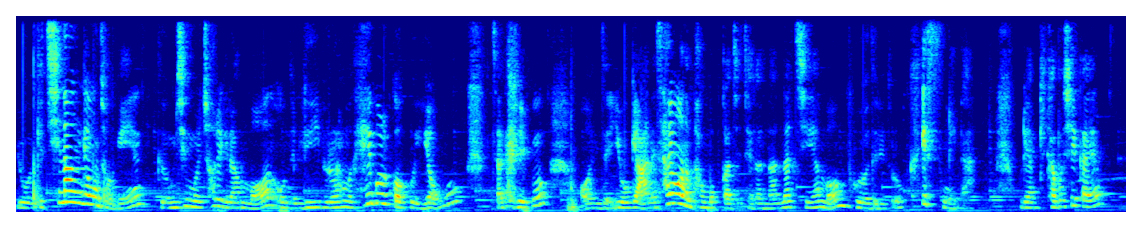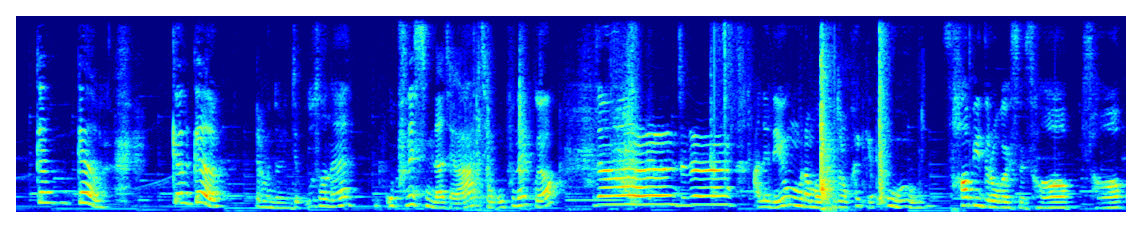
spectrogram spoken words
이렇게 친환경적인 그 음식물 처리기를 한번 오늘 리뷰를 한번 해볼 거고요. 자 그리고 어 이제 여기 안에 사용하는 방법까지 제가 낱낱이 한번 보여드리도록 하겠습니다. 우리 함께 가보실까요? 고고 고고 여러분들 이제 우선은 오픈했습니다 제가. 지금 오픈했고요. 짜잔 짜잔. 안에 내용물 한번 보도록 할게요. 오, 삽이 들어가 있어요. 삽삽.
